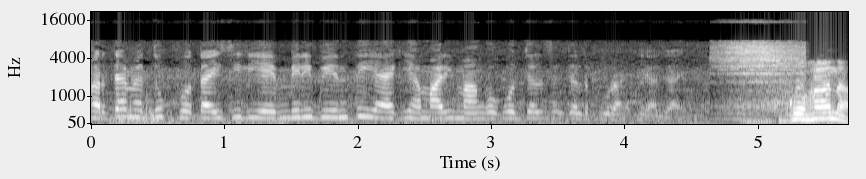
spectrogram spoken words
हृदय में दुख होता है, इसीलिए मेरी बेनती है कि हमारी मांगों को जल्द से जल्द पूरा किया जाए। गोहाना।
